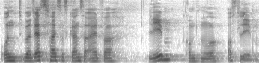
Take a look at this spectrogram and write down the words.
Und übersetzt heißt das Ganze einfach, Leben kommt nur aus Leben.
